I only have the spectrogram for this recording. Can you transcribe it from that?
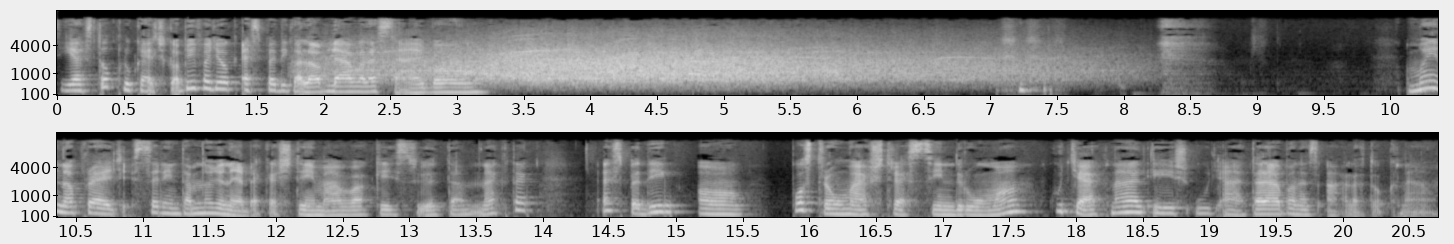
Sziasztok, Lukács Gabi vagyok, ez pedig a labdával a szájban. A mai napra egy szerintem nagyon érdekes témával készültem nektek, ez pedig a posztraumás stressz szindróma kutyáknál és úgy általában az állatoknál.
